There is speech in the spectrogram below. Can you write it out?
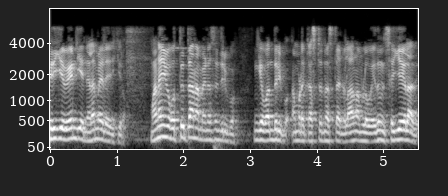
பிரிய வேண்டிய நிலைமையில இருக்கிறோம். மனைவி ஒத்துத்தான் நம்ம என்ன செஞ்சிருப்போம்? இங்கே வந்திருப்போம். நம்மளோட கஷ்ட நஷ்டங்களாக நம்மள எதுவும் செய்யலாது.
